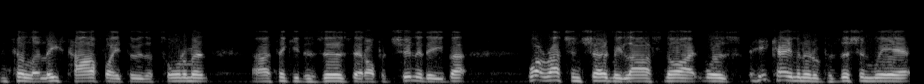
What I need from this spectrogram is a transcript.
until at least halfway through the tournament. I think he deserves that opportunity. But what Rachin showed me last night was he came in in a position where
